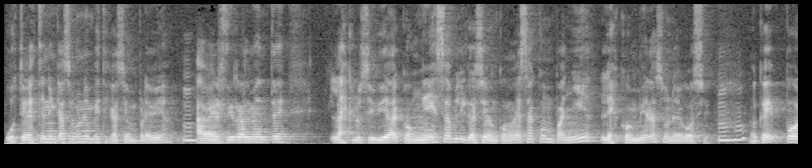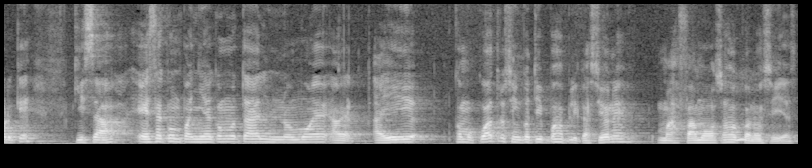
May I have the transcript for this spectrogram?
ustedes tienen que hacer una investigación previa a ver si realmente la exclusividad con esa aplicación, con esa compañía, les conviene a su negocio. ¿Ok? Porque quizás esa compañía como tal no mueve... A ver, hay como cuatro o cinco tipos de aplicaciones más famosas o conocidas.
